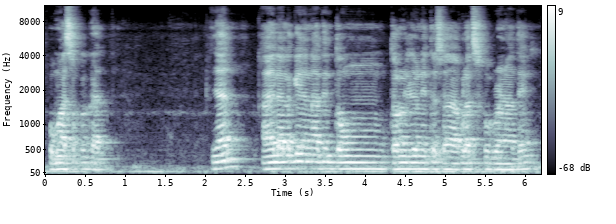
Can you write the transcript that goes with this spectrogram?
pumasok agad. Yan. Ay, lalagyan na natin tong tornilyo nito sa clutch cover natin.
